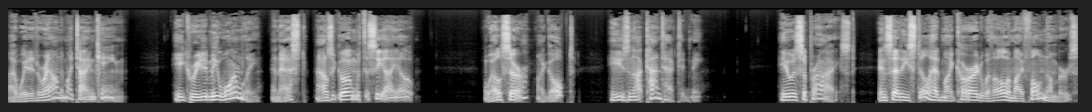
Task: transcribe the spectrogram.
I waited around and my time came. He greeted me warmly and asked, How's it going with the CIO? Well, sir, I gulped. He's not contacted me. He was surprised and said he still had my card with all of my phone numbers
